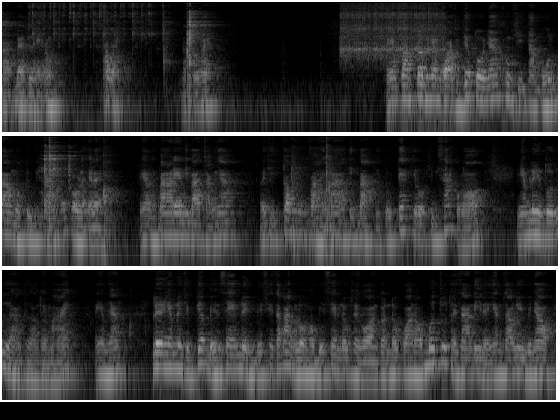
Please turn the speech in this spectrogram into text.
Bạc bẹt lẻ không? Tóc này. Đặt xuống này. Anh em quan tâm, anh em gọi trực tiếp tôi nhá 0984 31 từ 8 vẫn cầu lẻ này. Anh em ba đen đi ba trắng nhá. Đấy thì trong vài ba tiếng bạc thì tôi test cái độ chính xác của nó. Anh em lên tôi cứ thử hàng thử hàng thoải mái. Anh em nhá lên anh em lên trực tiếp, bến xe em đình bến xe giáp bát hà nội hoặc bến xe em đông sài gòn gần đâu qua đó bớt chút thời gian đi để anh em giao lưu với nhau.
